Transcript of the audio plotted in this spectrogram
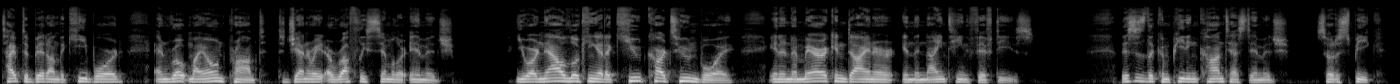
typed a bit on the keyboard, and wrote my own prompt to generate a roughly similar image. You are now looking at a cute cartoon boy in an American diner in the 1950s. This is the competing contest image, so to speak.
